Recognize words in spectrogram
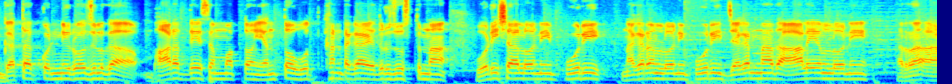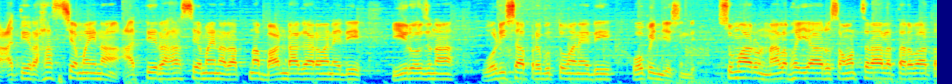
గత కొన్ని రోజులుగా భారతదేశం మొత్తం ఎంతో ఉత్కంఠగా ఎదురుచూస్తున్న ఒడిశాలోని పూరి నగరంలోని పూరి జగన్నాథ ఆలయంలోని ర అతి రహస్యమైన అతి రహస్యమైన రత్న భాండాగారం అనేది ఈ రోజున ఒడిశా ప్రభుత్వం అనేది ఓపెన్ చేసింది. సుమారు నలభై ఆరు సంవత్సరాల తర్వాత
